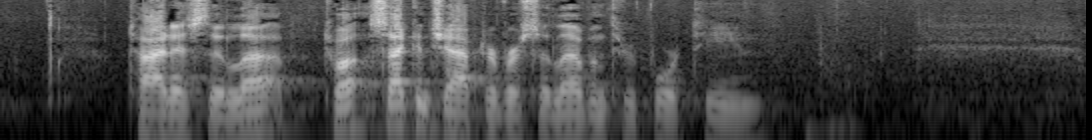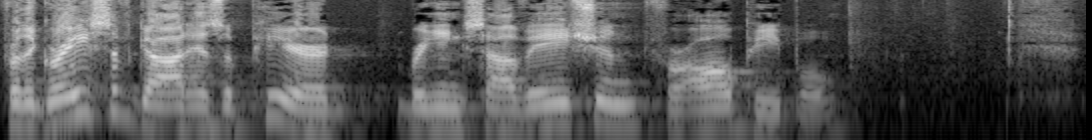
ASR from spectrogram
Titus, the 12, second chapter, verse 11 through 14. For the grace of God has appeared, bringing salvation for all people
